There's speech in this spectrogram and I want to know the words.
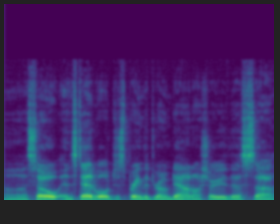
Uh, so instead, we'll just bring the drone down. I'll show you this uh,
